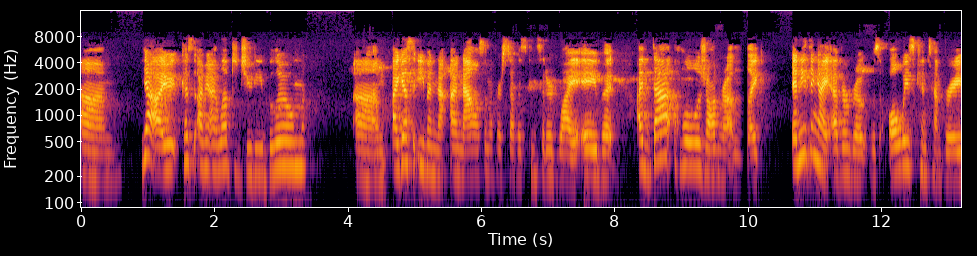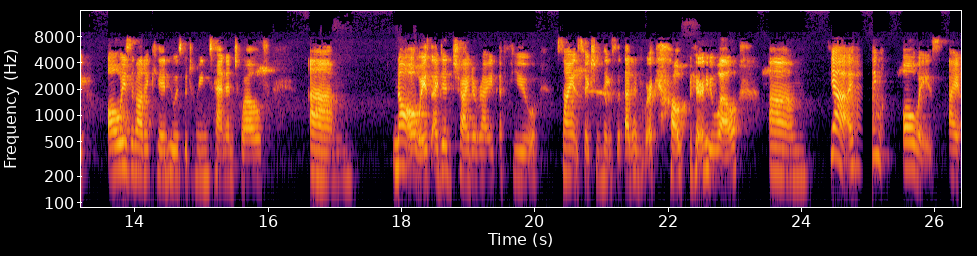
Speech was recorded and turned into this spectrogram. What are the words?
Um, yeah, I because I mean I loved Judy Blume. Um, I guess even uh, now some of her stuff is considered YA, but I, that whole genre, like anything I ever wrote, was always contemporary, always about a kid who was between 10 and 12. Um, not always. I did try to write a few science fiction things, but that didn't work out very well. Um, yeah, I think always, I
